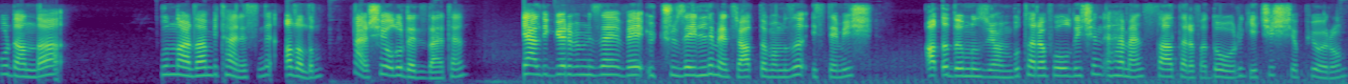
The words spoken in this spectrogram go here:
Buradan da bunlardan bir tanesini alalım. Her şey olur dedi zaten. Geldik görevimize ve 350 metre atlamamızı istemiş. Atladığımız yön bu taraf olduğu için hemen sağ tarafa doğru geçiş yapıyorum.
